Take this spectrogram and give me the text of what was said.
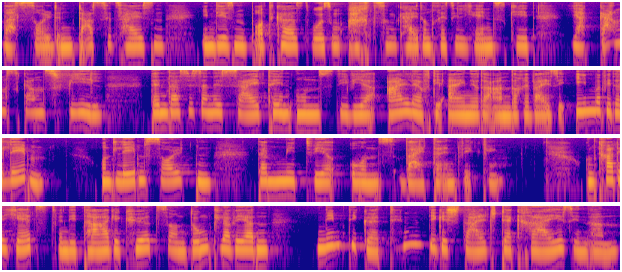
was soll denn das jetzt heißen in diesem Podcast, wo es um Achtsamkeit und Resilienz geht? Ja, ganz, ganz viel. Denn das ist eine Seite in uns, die wir alle auf die eine oder andere Weise immer wieder leben und leben sollten, damit wir uns weiterentwickeln. Und gerade jetzt, wenn die Tage kürzer und dunkler werden, nimmt die Göttin die Gestalt der Kreisin an.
